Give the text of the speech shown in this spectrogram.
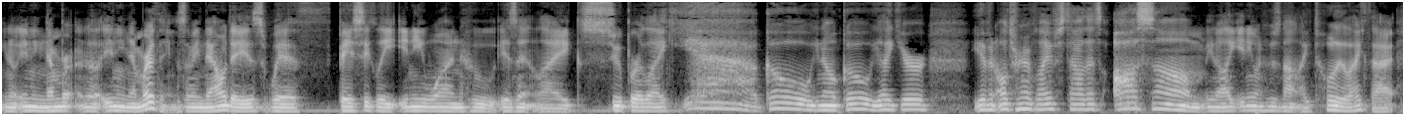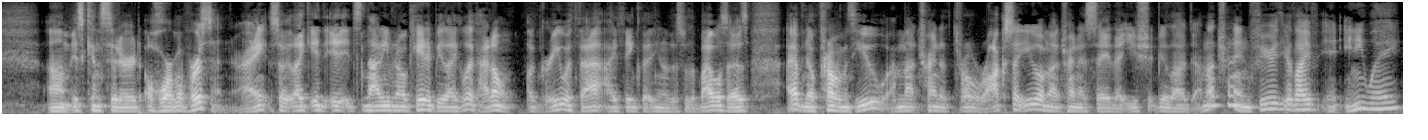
you know any number uh, any number of things. I mean nowadays with basically anyone who isn't like super like yeah go you know go like you're you have an alternative lifestyle that's awesome you know like anyone who's not like totally like that um, is considered a horrible person, right? So like it, it, it's not even okay to be like, look, I don't agree with that. I think that you know this is what the Bible says. I have no problem with you. I'm not trying to throw rocks at you. I'm not trying to say that you should be allowed. To, I'm not trying to inferior your life in any way.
